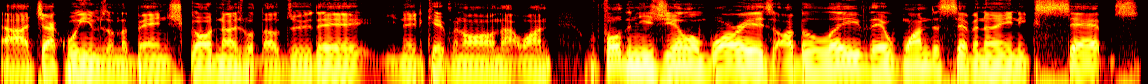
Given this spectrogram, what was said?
Uh, Jack Williams on the bench. God knows what they'll do there. You need to keep an eye on that one. For the New Zealand Warriors, I believe they're 1 to 17, except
